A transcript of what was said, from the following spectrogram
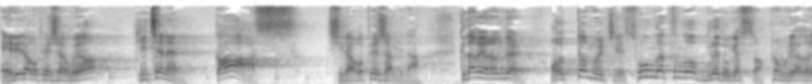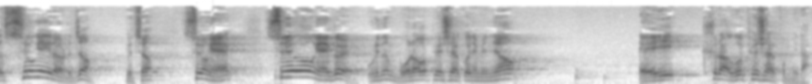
L이라고 표시하고요. 기체는 가스. G라고 표시합니다. 그 다음에 여러분들 어떤 물질, 소금 같은 거 물에 녹였어. 그럼 우리가 그 수용액이라고 그러죠. 그렇죠? 수용액. 수용액을 우리는 뭐라고 표시할 거냐면요. AQ라고 표시할 겁니다.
